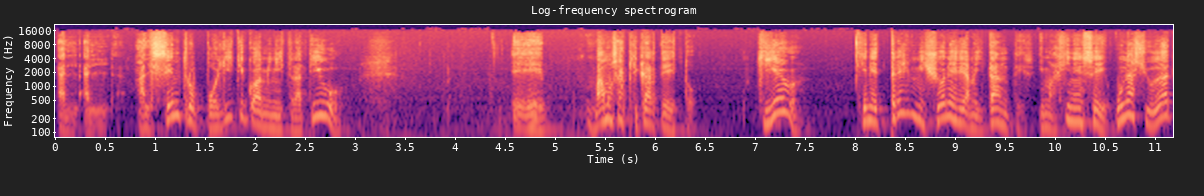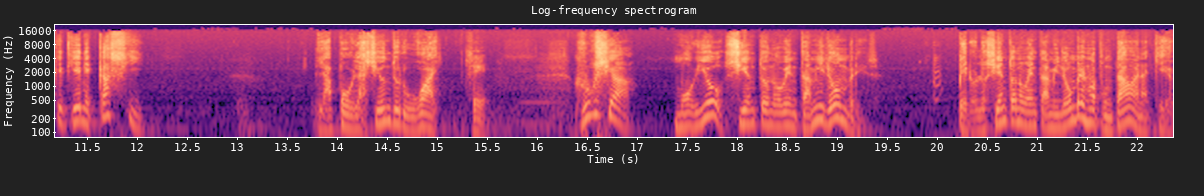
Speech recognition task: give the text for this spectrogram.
al, centro político administrativo. Eh, vamos a explicarte esto. Kiev tiene 3 millones de habitantes. Imagínense, una ciudad que tiene casi la población de Uruguay. Sí. Rusia movió 190 mil hombres, pero los 190 mil hombres no apuntaban a Kiev.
